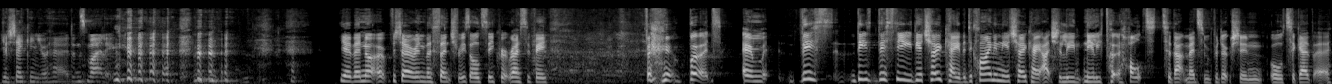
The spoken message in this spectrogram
You're shaking your head and smiling. yeah, they're not for sharing the centuries old secret recipe. but um, this, this, this, the, the achoque, the decline in the achoque actually nearly put a halt to that medicine production altogether,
